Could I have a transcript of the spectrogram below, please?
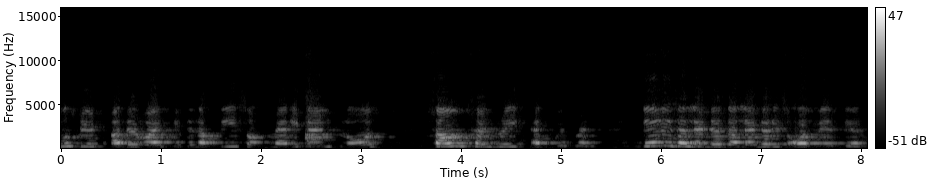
used it. Otherwise, it is a piece of maritime flaws, some sundry equipment. There is a ladder. The ladder is always there.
